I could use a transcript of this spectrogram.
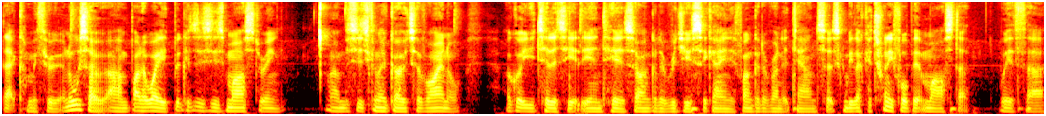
that coming through. And also, um, by the way, because this is mastering, um, this is going to go to vinyl. I've got utility at the end here, so I'm going to reduce again if I'm going to run it down. So it's going to be like a 24-bit master with uh,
